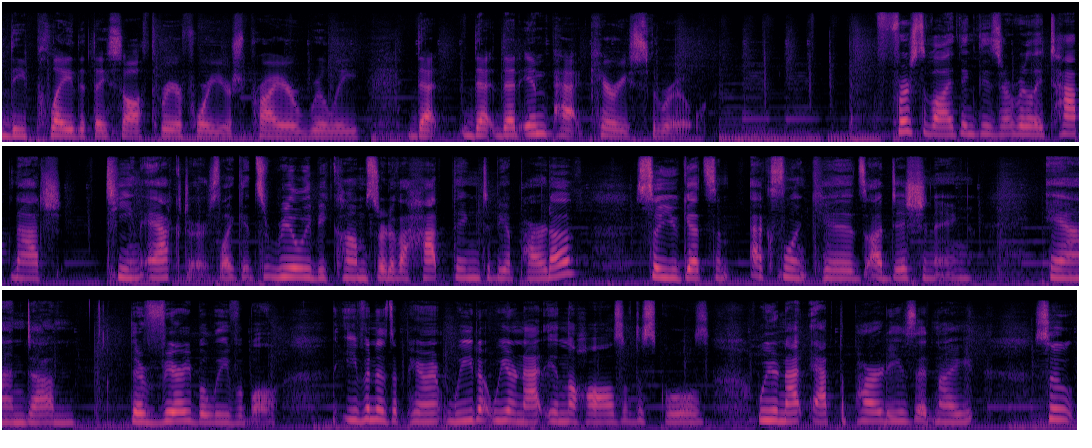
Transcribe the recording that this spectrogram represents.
the play that they saw three or four years prior really, that, that, that impact carries through. First of all, I think these are really top-notch teen actors. Like it's really become sort of a hot thing to be a part of. So you get some excellent kids auditioning, and um, they're very believable. Even as a parent, we we are not in the halls of the schools. We are not at the parties at night. So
